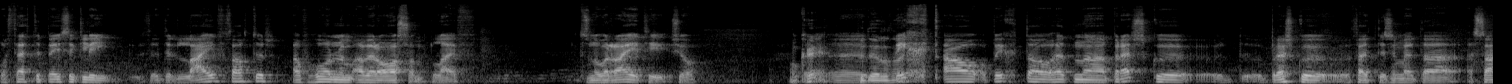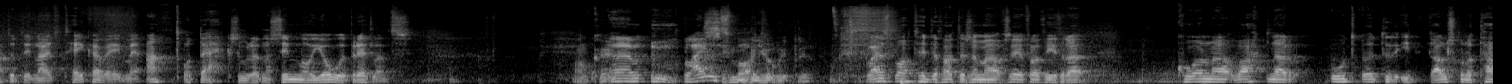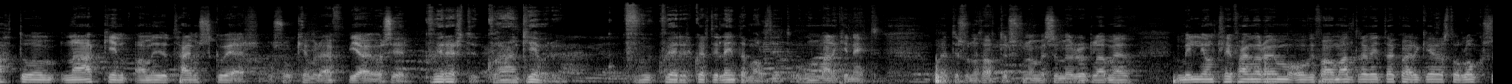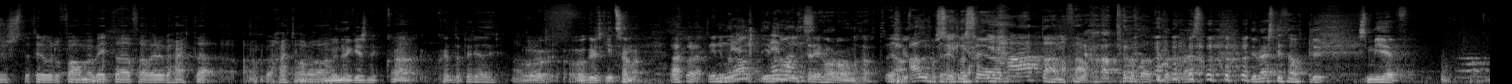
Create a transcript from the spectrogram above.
Og þetta er basically þetta er live þáttur af honum að vera awesome live. Þetta er svona variety show. Ok, betur það það? byggt á, byggt á hérna, bresku bresku þætti sem heita Saturday Night Takeaway með Ant og Deck sem eru hérna Simma og Jói Breitlands Ok, um, Blind Simma Spot. Jói Brið Blind Spot heitir þáttur sem að segja frá því þegar kona vaknar út ötuð í alls konar tattúum nakin á miðju Times Square og svo kemur FBI og segir hver ertu, hvaðan kemur hver er, hvert er leyndamál þitt? Og hún man ekki neitt. Og þetta er svona þáttur sem er ruglað með miljón cliffhangerum og við fáum aldrei að vita hvað er að gerast og lóksins þegar við fáum að vita það þá verðum við hægt að, hægt að horfa það Munum ekki svona hvernig það byrjaði? Og, og okkur skýt saman. Akkurat, Ég mun aldrei, mun aldrei horfa á hana þátt. Já, aldrei, ég ég, það- hata hana þá Ég hata hana þátt. Er þetta er vesti þáttur sem ég hef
